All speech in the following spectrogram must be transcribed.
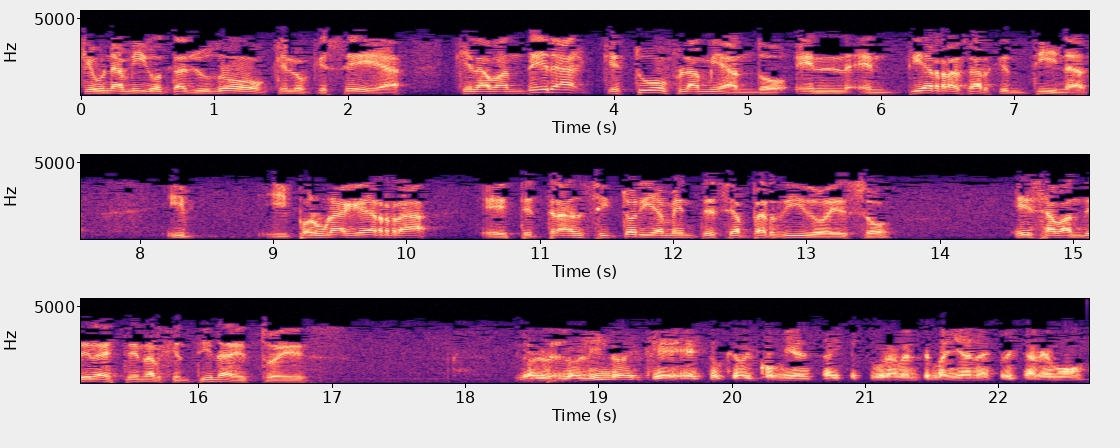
que un amigo te ayudó, que lo que sea, que la bandera que estuvo flameando en en tierras argentinas y y por una guerra este, transitoriamente se ha perdido eso, esa bandera esté en Argentina, esto es... Lo, lindo es que esto que hoy comienza y que seguramente mañana estrecharemos,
